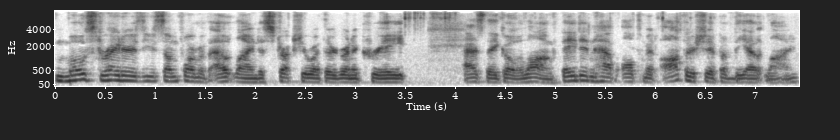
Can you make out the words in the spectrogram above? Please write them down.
most writers use some form of outline to structure what they're going to create as they go along. They didn't have ultimate authorship of the outline,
